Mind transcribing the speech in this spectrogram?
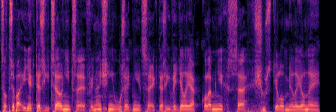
Co třeba i někteří celníci, finanční úředníci, kteří viděli, jak kolem nich se šustilo miliony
